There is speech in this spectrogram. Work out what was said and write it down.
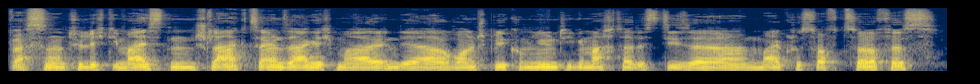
Was natürlich die meisten Schlagzeilen, sage ich mal, in der Rollenspiel-Community gemacht hat, ist dieser Microsoft Surface,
